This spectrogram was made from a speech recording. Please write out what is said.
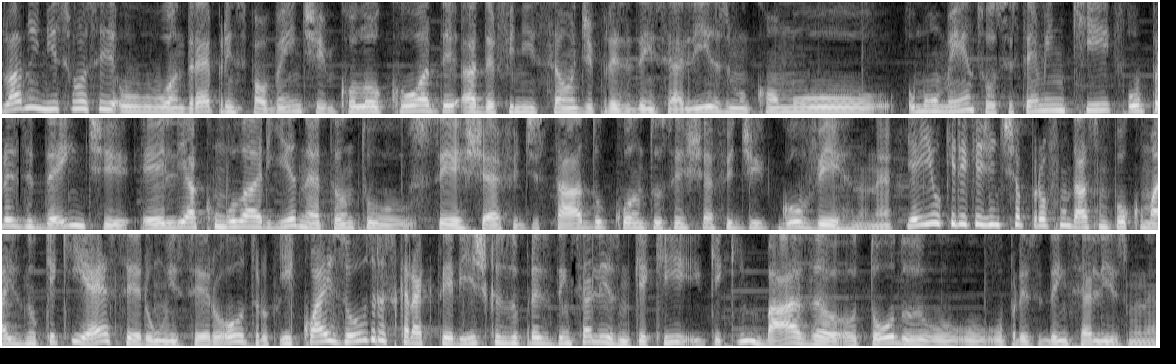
lá no início você, o André principalmente colocou a, de, a definição de presidencialismo como o momento, o sistema em que o presidente ele acumularia, né, tanto ser chefe de estado quanto ser chefe de governo, né? E aí eu queria que a gente se aprofundasse um pouco mais no que que é ser um e ser outro e quais outras características do presidencialismo, que que que, que embasa o, todo o, o presidencialismo, né?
